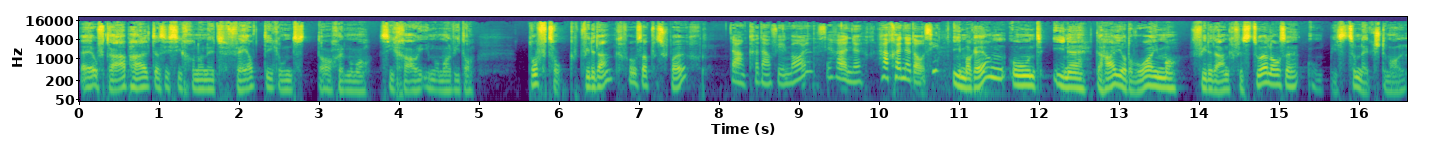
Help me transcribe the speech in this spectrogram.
äh, auf Trab halten. Das ist sicher noch nicht fertig und da kommen wir sicher auch immer mal wieder drauf zurück. Vielen Dank, Frau Rosa, für das Gespräch. Danke auch vielmals. Sie können, können da sein. Immer gern und Ihnen daheim oder wo auch immer vielen Dank fürs Zuhören und bis zum nächsten Mal.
